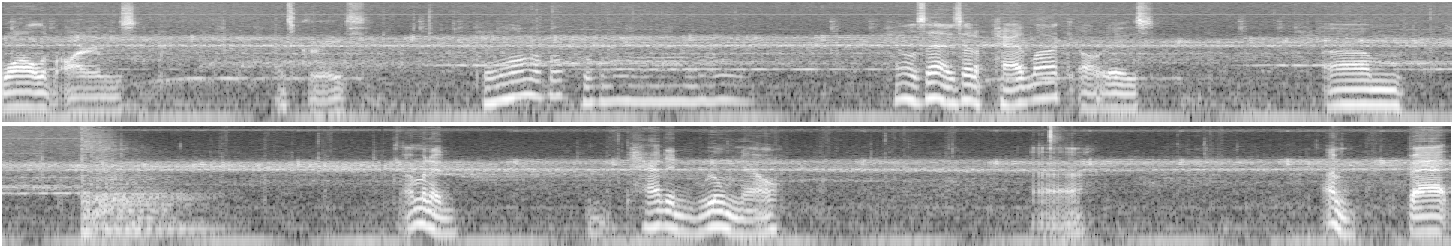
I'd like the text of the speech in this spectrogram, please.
Wall of arms. That's great. Hell is that? Is that a padlock? Oh, it is. Um... I'm in a padded room now. Uh, I'm bat.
